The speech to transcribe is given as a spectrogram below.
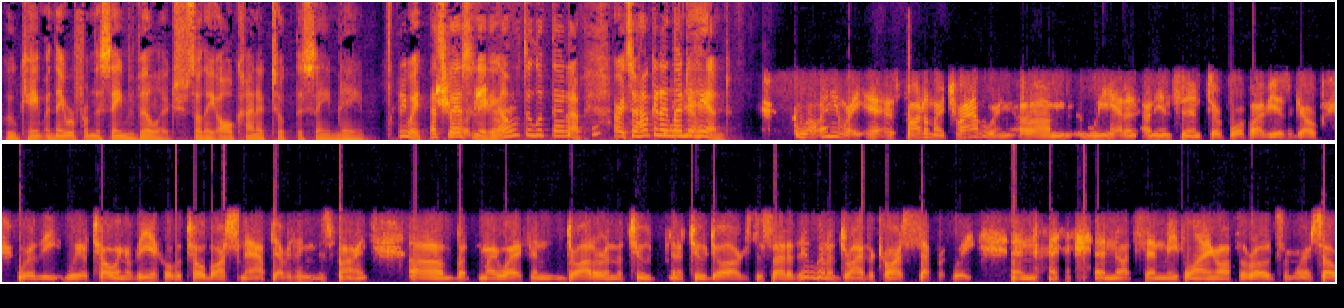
who came, and they were from the same village. So they all kind of took the same name. Anyway, that's Sure, fascinating. sure. I'll have to look that up. All right. So, how can I lend a hand? Well, anyway, as part of my traveling, um, we had an, an incident uh, four or five years ago where the we were towing a vehicle. The tow bar snapped. Everything was fine, um, but my wife and daughter and the two uh, two dogs decided they were going to drive the car separately and and not send me flying off the road somewhere. So,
